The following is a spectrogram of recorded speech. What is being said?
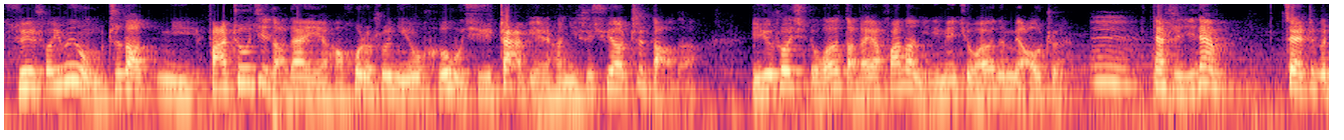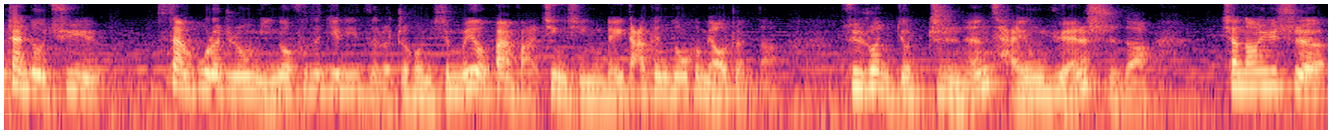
所以说，因为我们知道你发洲际导弹也好，或者说你用核武器去炸别人也好，你是需要制导的，也就是说我的导弹要发到你那边去，我要能瞄准。嗯但是，一旦在这个战斗区域散布了这种米诺夫斯基离子了之后，你是没有办法进行雷达跟踪和瞄准的，所以说你就只能采用原始的，相当于是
